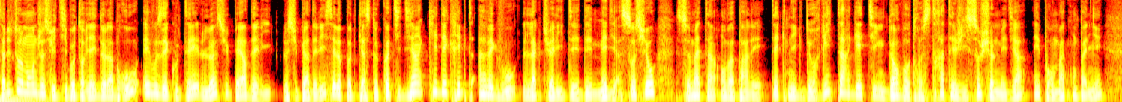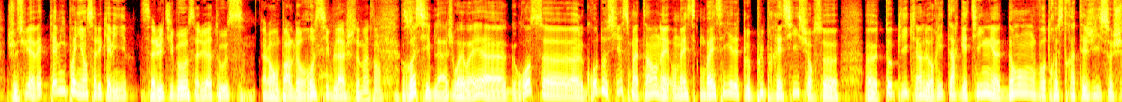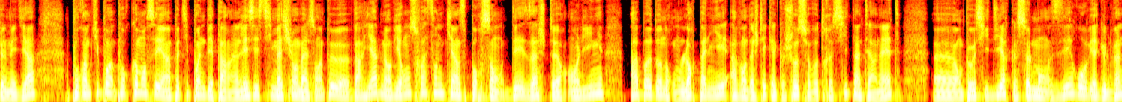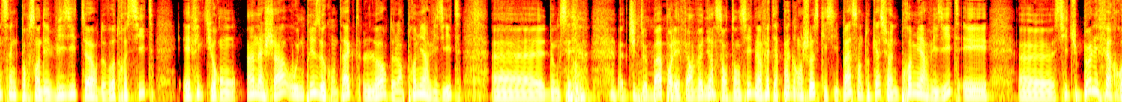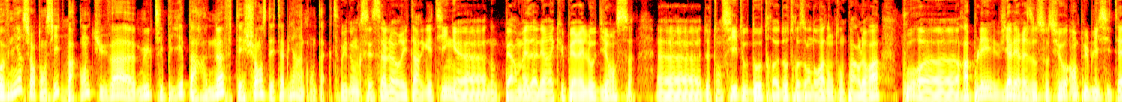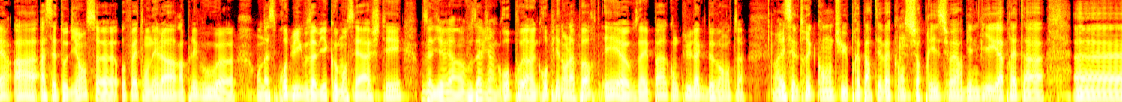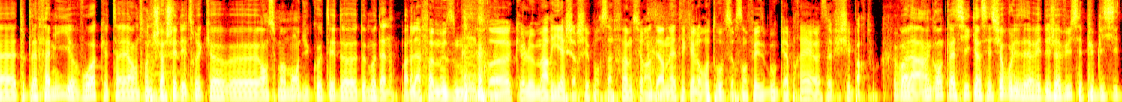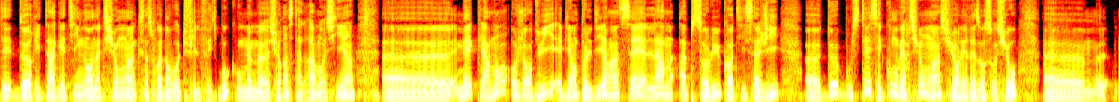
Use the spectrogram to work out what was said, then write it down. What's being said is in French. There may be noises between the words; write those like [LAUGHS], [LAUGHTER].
Salut tout le monde, je suis Thibaut Tourvieille de la Broue et vous écoutez Le Super Daily. Le Super Daily, c'est le podcast quotidien qui décrypte avec vous l'actualité des médias sociaux. Ce matin, on va parler technique de retargeting dans votre stratégie social media et pour m'accompagner, je suis avec Camille Poignant. Salut Camille. Salut Thibaut, salut à tous. Alors on parle de reciblage ce matin. Reciblage, ouais ouais, euh, grosse, euh, gros dossier ce matin. On, a, on, a, on va essayer d'être le plus précis sur ce euh, topic, hein, le retargeting dans votre stratégie social Pour un petit point, pour commencer, un petit point de départ. Hein. les estimations, ben, elles sont un peu euh, variables, mais environ 75% des acheteurs en ligne abandonneront leur panier avant d'acheter quelque chose sur votre site internet. Euh, on peut aussi dire que seulement 0,25% des visiteurs de votre site effectueront un achat ou une prise de contact lors de leur première visite. Euh, donc c'est, [LAUGHS] tu te bats pour les faire venir sur ton site, mais en fait il n'y a pas grand-chose qui s'y passe, en tout cas sur une première visite. Et euh, si tu peux les faire revenir sur ton site, par contre tu vas multiplier par 9 tes chances d'établir un contact. Oui, donc c'est ça le retargeting, euh, donc permet d'aller récupérer l'audience de ton site ou d'autres d'autres endroits dont on parlera pour rappeler via les réseaux sociaux en publicitaire à, à cette audience. au fait, on est là rappelez-vous, euh, on a ce produit que vous aviez commencé à acheter, vous aviez un, vous aviez un gros, un gros pied dans la porte et euh, vous n'avez pas conclu l'acte de vente. Oui, c'est le truc quand tu prépares tes vacances surprises sur Airbnb et après as, euh, toute la famille voit que tu es en train de chercher des trucs en ce moment du côté de, de Modane. La fameuse montre [LAUGHS] que le mari a cherché pour sa femme sur Internet et qu'elle retrouve sur son Facebook après s'afficher partout. Voilà, un grand classique, hein, c'est sûr, vous les avez déjà vus, ces publicités de retargeting en action, hein, que ce soit dans votre fil Facebook ou même euh, sur Instagram aussi. Hein. Euh, mais clairement, aujourd'hui, eh bien, on peut le dire, hein, c'est l'arme absolue quand il s'agit euh, de booster ses conversions hein, sur les réseaux sociaux.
